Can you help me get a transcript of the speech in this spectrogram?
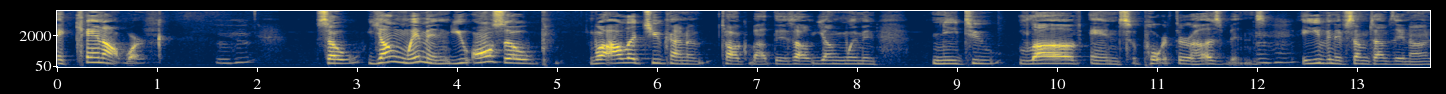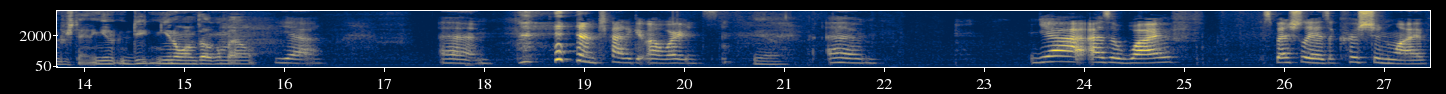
It cannot work. Mm-hmm. So, young women, you also, well, I'll let you kind of talk about this. How young women need to love and support their husbands, mm-hmm. even if sometimes they're not understanding. You, you know what I'm talking about? Yeah. Um, I'm trying to get my words. Yeah. Um, yeah, as a wife, especially as a Christian wife,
